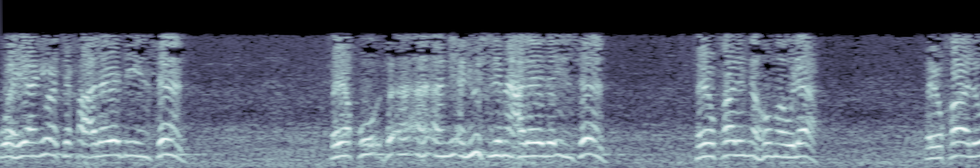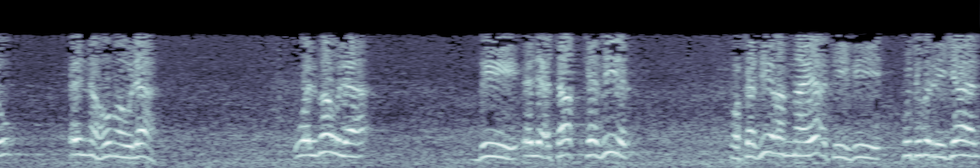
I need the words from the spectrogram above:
وهي أن يعتق على يد إنسان فيقول أن يسلم على يد إنسان فيقال إنه مولاه فيقال إنه مولاه. والمولى بالاعتاق كثير وكثيرا ما يأتي في كتب الرجال.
